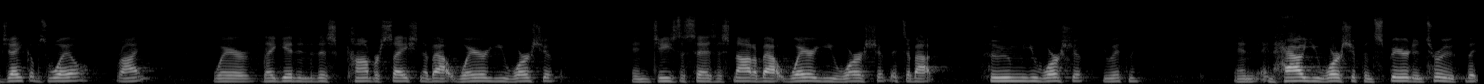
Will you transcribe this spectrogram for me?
Jacob's well, right? Where they get into this conversation about where you worship. And Jesus says it's not about where you worship, it's about whom you worship. You with me? And, and how you worship in spirit and truth. But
